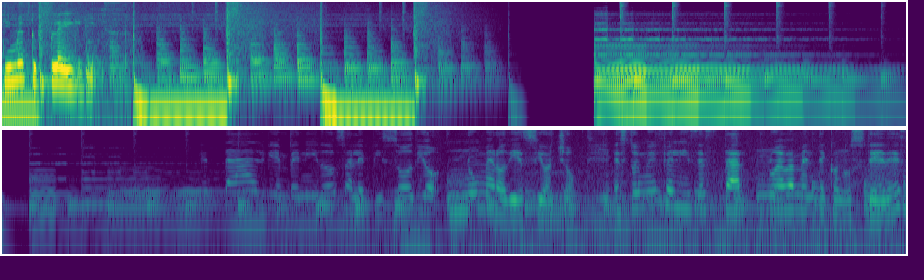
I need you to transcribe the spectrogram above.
dime tu playlist. ¿Qué tal? Bienvenidos al episodio número 18. Estoy muy feliz de estar nuevamente con ustedes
